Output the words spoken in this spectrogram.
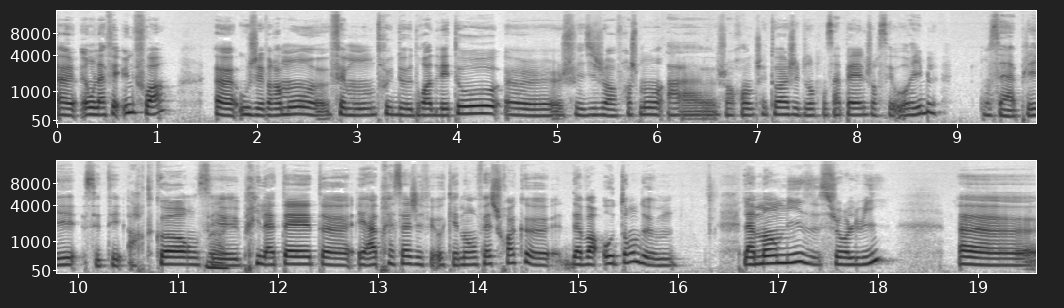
et on l'a fait une fois. euh, où j'ai vraiment euh, fait mon truc de droit de veto. Euh, je lui ai dit, genre, franchement, ah, genre, rentre chez toi, j'ai besoin qu'on s'appelle, genre, c'est horrible. On s'est appelé, c'était hardcore, on s'est Ouais. pris la tête. euh, et après ça, j'ai fait, ok, non, en fait, je crois que d'avoir autant de. la main mise sur lui, euh,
